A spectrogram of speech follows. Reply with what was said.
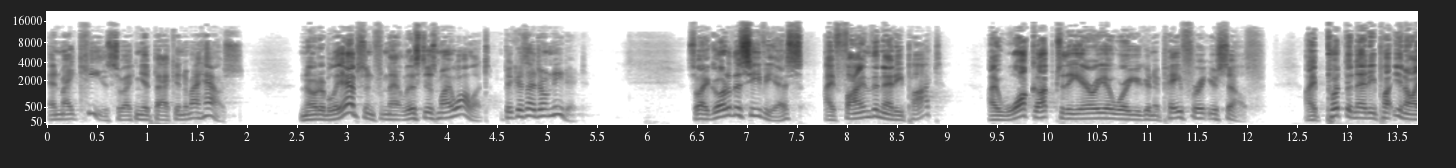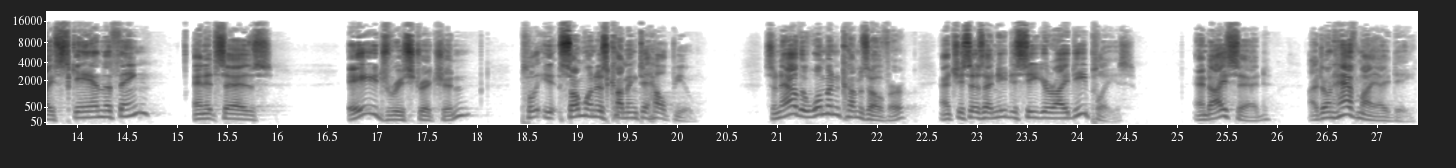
and my keys so I can get back into my house. Notably absent from that list is my wallet because I don't need it. So I go to the CVS, I find the neti pot, I walk up to the area where you're going to pay for it yourself. I put the neti pot, you know, I scan the thing and it says age restriction, someone is coming to help you. So now the woman comes over and she says, I need to see your ID, please. And I said, I don't have my ID.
